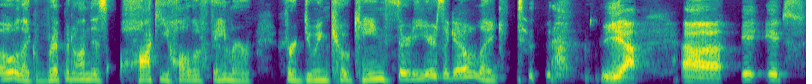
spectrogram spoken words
oh, like ripping on this hockey Hall of Famer for doing cocaine 30 years ago? Like, yeah, uh, it, it's.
